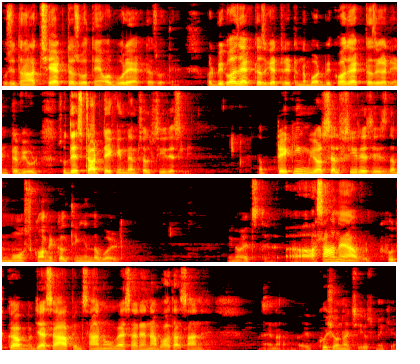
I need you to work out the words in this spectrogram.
उसी तरह अच्छे एक्टर्स होते हैं और बुरे एक्टर्स होते हैं। Actors get written about because actors get interviewed so they start taking themselves seriously अब taking yourself serious is the most comical thing in the world you know it's आसान है आप खुद का जैसा आप इंसान हो वैसा रहना बहुत आसान है। है ना? खुश होना चाहिए उसमें क्या?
